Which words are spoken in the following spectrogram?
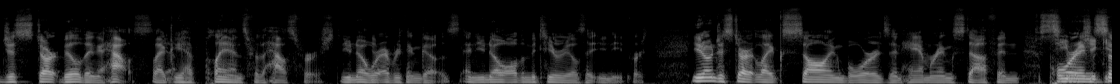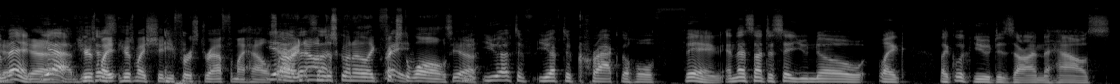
just start building a house. Like Yeah. you have plans for the house first. You know where everything goes, and you know all the materials that you need first. You don't just start like sawing boards and hammering stuff and what pouring cement. Yeah, here's my here's my shitty first draft of my house. Yeah, All right, now I'm just going to like fix the walls. Yeah. you, you have to you have to crack the whole thing and that's not to say you know like like look you design the house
